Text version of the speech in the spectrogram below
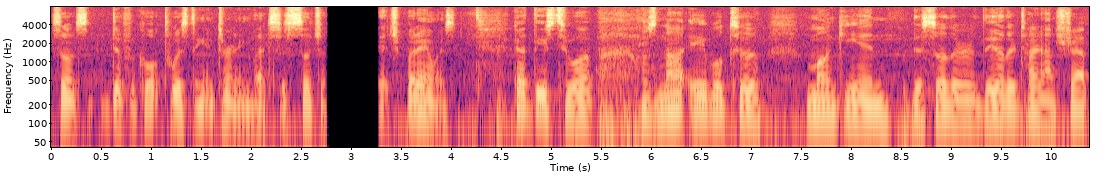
so it's difficult twisting and turning. That's just such a bitch. But anyways, got these two up. Was not able to monkey in this other the other tie down strap.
